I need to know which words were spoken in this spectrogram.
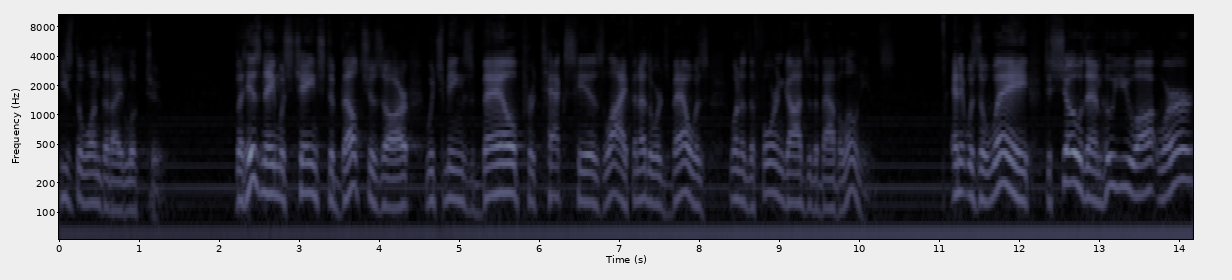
He's the one that I look to. But his name was changed to Belshazzar, which means Baal protects his life. In other words, Baal was one of the foreign gods of the Babylonians. And it was a way to show them who you are, were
